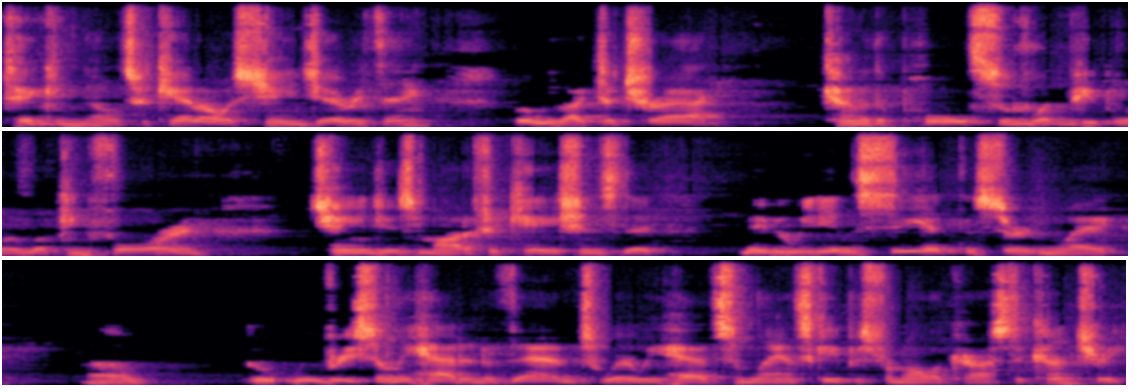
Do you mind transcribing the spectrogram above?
taking notes. We can't always change everything, but we like to track kind of the pulse of what mm-hmm. people are looking for and changes, modifications that maybe we didn't see it a certain way. Um, we've recently had an event where we had some landscapers from all across the country.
